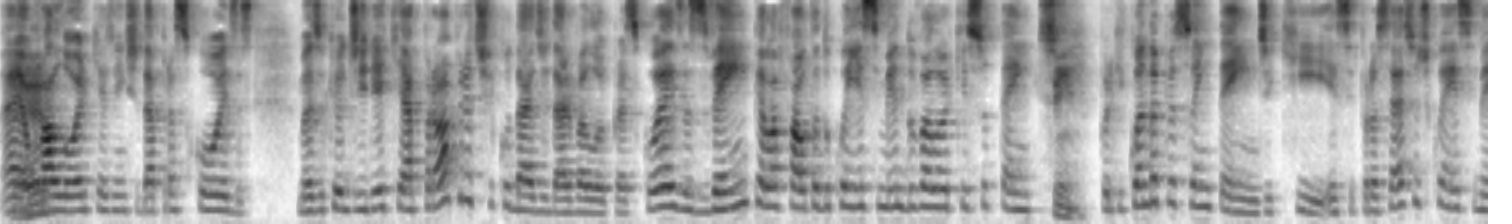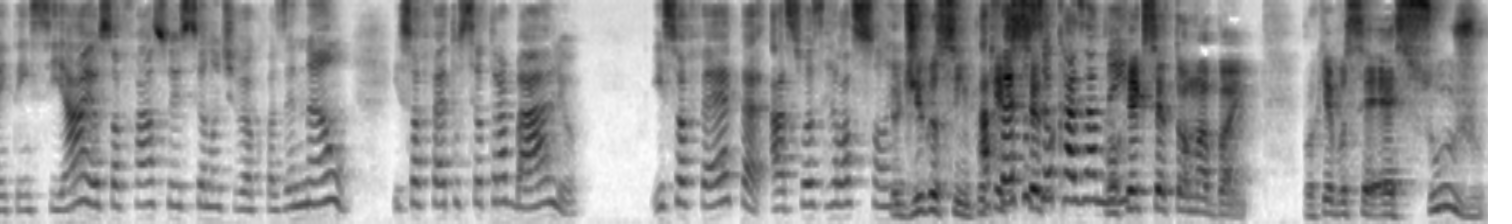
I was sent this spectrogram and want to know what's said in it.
é né? o valor que a gente dá para as coisas. Mas o que eu diria é que a própria dificuldade de dar valor para as coisas vem pela falta do conhecimento do valor que isso tem. Sim. Porque quando a pessoa entende que esse processo de conhecimento em si, ah, eu só faço isso se eu não tiver o que fazer, não. Isso afeta o seu trabalho. Isso afeta as suas relações. Eu digo assim, por afeta que o seu casamento. Por que, que você toma banho? Porque você é sujo?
